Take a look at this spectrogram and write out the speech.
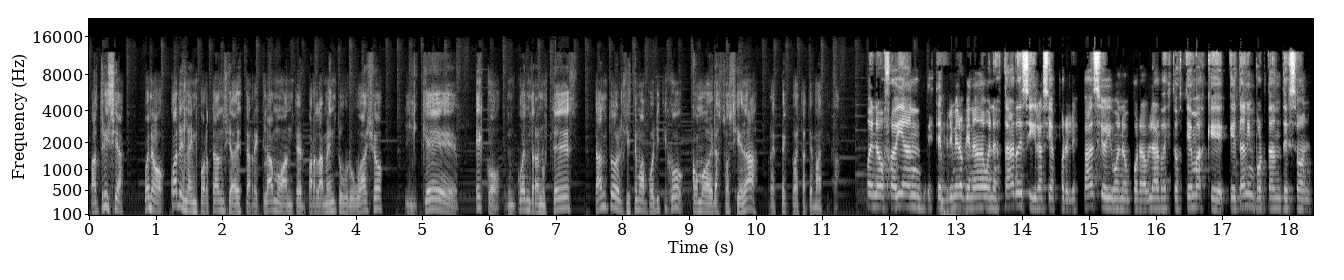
Patricia, bueno, ¿cuál es la importancia de este reclamo ante el Parlamento uruguayo y qué eco encuentran ustedes tanto del sistema político como de la sociedad respecto a esta temática? Bueno, Fabián, este, primero que nada, buenas tardes y gracias por el espacio y bueno, por hablar de estos temas que, tan importantes son.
